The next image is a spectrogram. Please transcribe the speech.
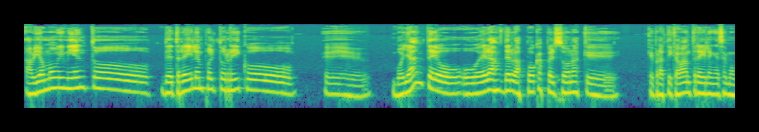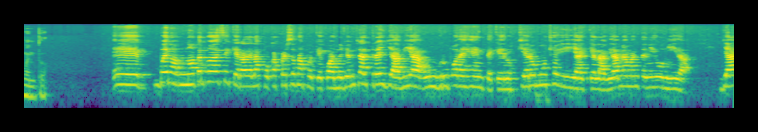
había un movimiento de trail en Puerto Rico eh, bollante o, o, eras de las pocas personas que, que practicaban trail en ese momento? Eh, bueno, no te puedo decir que era de las pocas personas porque cuando yo entré al tren ya había un grupo de gente que los quiero mucho y al que la vida me ha mantenido unida. Ya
